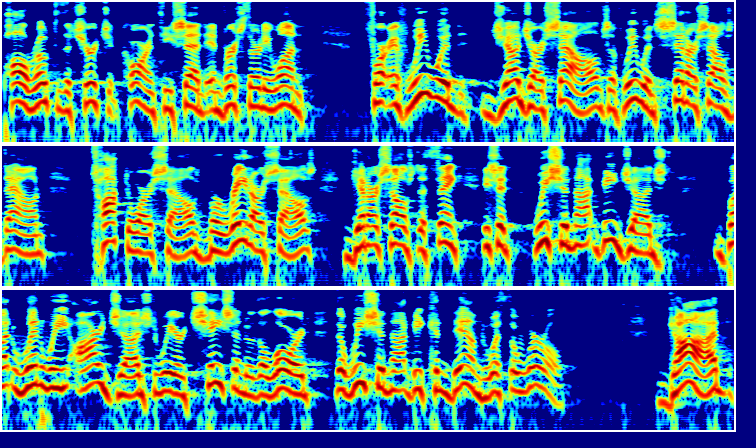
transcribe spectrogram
Paul wrote to the church at Corinth, he said in verse 31, For if we would judge ourselves, if we would sit ourselves down, talk to ourselves, berate ourselves, get ourselves to think, he said, we should not be judged. But when we are judged, we are chastened of the Lord that we should not be condemned with the world. God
